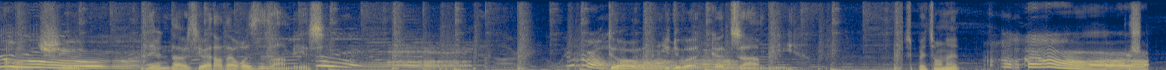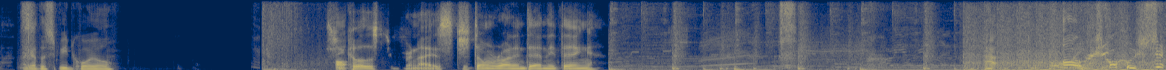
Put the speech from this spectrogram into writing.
Oh, shoot. I didn't even know it was you. I thought that was the zombies. Do a, you do a good zombie. Spits on it. I got the speed coil. Speed coil is super nice. Just don't run into anything. Ah. Oh, oh shit!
